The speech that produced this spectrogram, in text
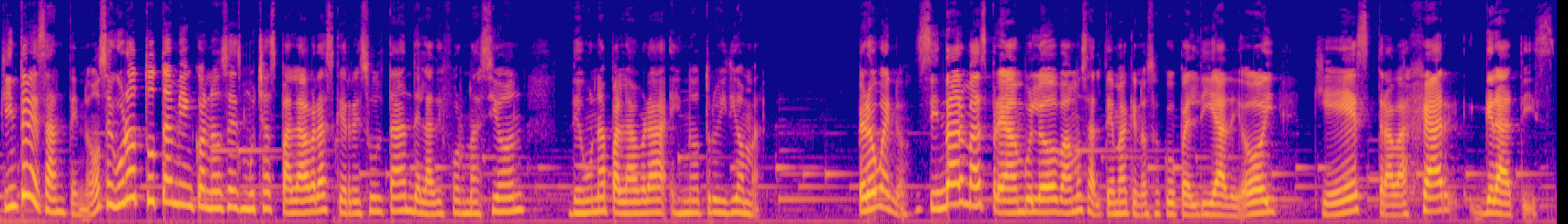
Qué interesante, ¿no? Seguro tú también conoces muchas palabras que resultan de la deformación de una palabra en otro idioma. Pero bueno, sin dar más preámbulo, vamos al tema que nos ocupa el día de hoy, que es trabajar gratis.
